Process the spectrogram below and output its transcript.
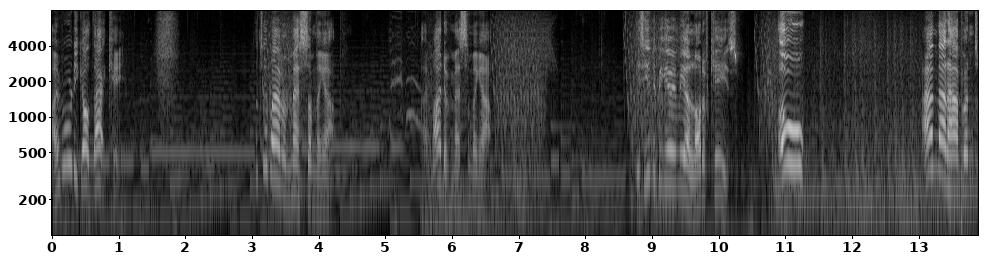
I've already got that key. Let's hope I haven't messed something up. I might have messed something up. They seem to be giving me a lot of keys. Oh! And that happened.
